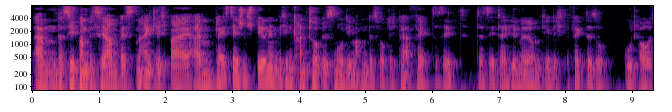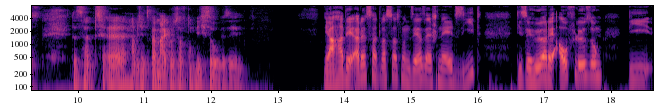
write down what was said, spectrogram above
Ähm, das sieht man bisher am besten eigentlich bei einem PlayStation-Spiel, nämlich in Gran Turismo. Die machen das wirklich perfekt. Das sieht, sieht der Himmel und die Lichteffekte so gut aus. Das äh, habe ich jetzt bei Microsoft noch nicht so gesehen. Ja, HDR ist halt was, was man sehr, sehr schnell sieht. Diese höhere Auflösung, die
